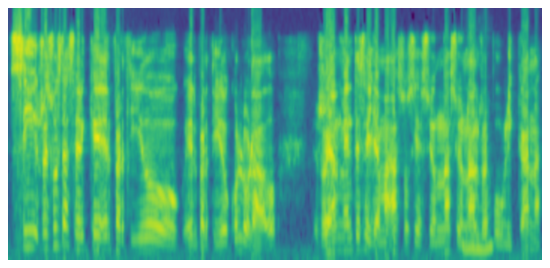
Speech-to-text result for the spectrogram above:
Sí, resulta ser que el partido, el partido Colorado realmente se llama Asociación Nacional Republicana.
